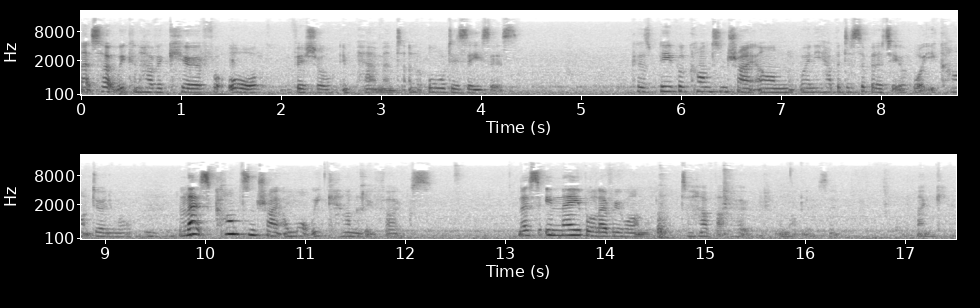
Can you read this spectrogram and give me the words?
let's hope we can have a cure for all visual impairment and all diseases. Because people concentrate on when you have a disability of what you can't do anymore. Mm-hmm. Let's concentrate on what we can do, folks. Let's enable everyone to have that hope and not lose it. Thank you.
